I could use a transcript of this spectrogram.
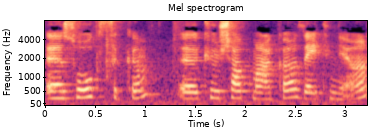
e, soğuk sıkım e, Kürşat marka zeytinyağı.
